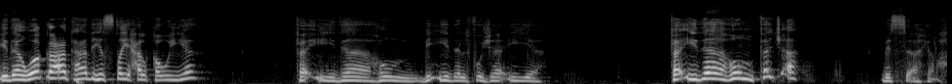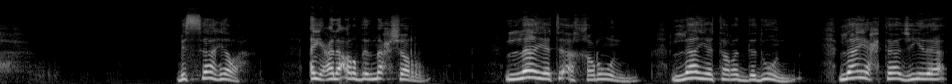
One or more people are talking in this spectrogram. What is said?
إذا وقعت هذه الصيحة القوية فإذا هم بإذا الفجائية فإذا هم فجأة بالساهرة. بالساهرة. أي على أرض المحشر. لا يتأخرون لا يترددون لا يحتاج إلى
